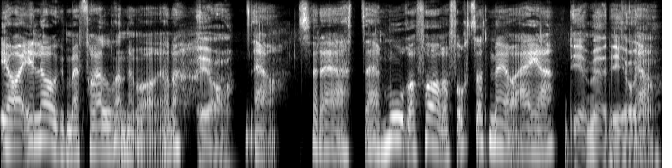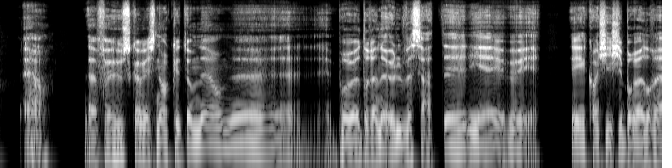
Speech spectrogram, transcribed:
Ja, i lag med foreldrene våre, da. Ja. ja. Så det er at mor og far er fortsatt med å eie. De er med, de òg, ja. ja. ja. Derfor husker vi snakket om det om Brødrene Ulveseth. De er jo i det er kanskje ikke brødre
